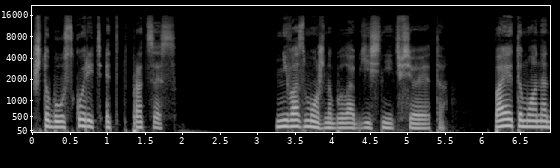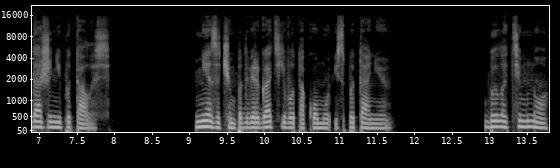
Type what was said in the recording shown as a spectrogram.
чтобы ускорить этот процесс? Невозможно было объяснить все это, поэтому она даже не пыталась. Незачем подвергать его такому испытанию. Было темно,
